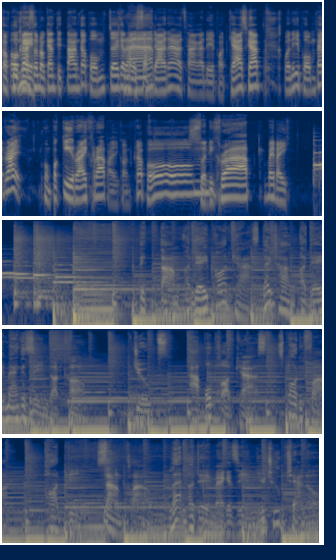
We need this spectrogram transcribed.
ขอบคุณมากโอเคสำหรับการติดตามครับผม เจอกันใหม่ครับสัปดาห์หน้าทางอเดย์พอดแคสต์ครับ วันนี้ผมแพทย์ไร ผมปักกี้ไรครับ ไปก่อนครับผม สวัสดีครับ บ๊ายบาย ติดตาม A Day Podcast ได้ทาง a d a y magazine com j u k e Apple Podcast Spotify Podbean SoundCloud และ A Day Magazine YouTube Channel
